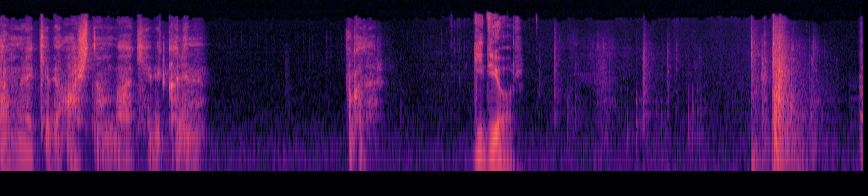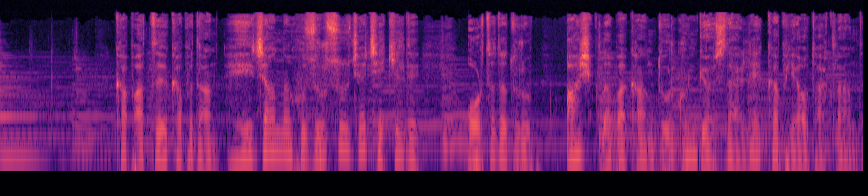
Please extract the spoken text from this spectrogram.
Ben mürekkebi aşktan baki bir kalemim. O kadar. Gidiyor. Kapattığı kapıdan heyecanla huzursuzca çekildi. Ortada durup aşkla bakan durgun gözlerle kapıya odaklandı.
